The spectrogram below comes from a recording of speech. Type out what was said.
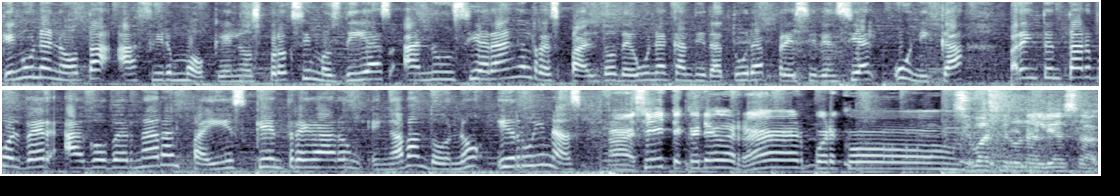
que en una nota afirmó que en los próximos días anunciarán el respaldo de una candidatura presidencial única para intentar volver a gobernar al país que entregaron en abandono y ruinas. Así te quería agarrar, puerco. ¿Se va a hacer una alianza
